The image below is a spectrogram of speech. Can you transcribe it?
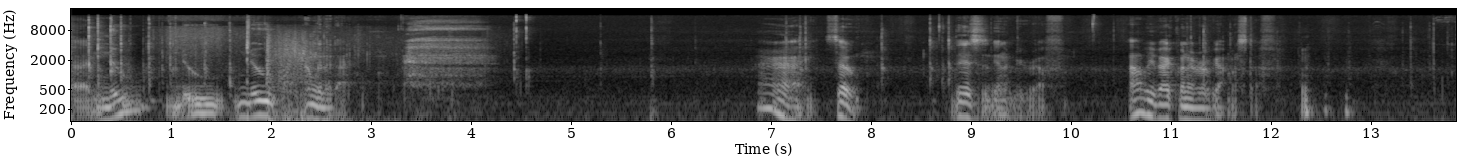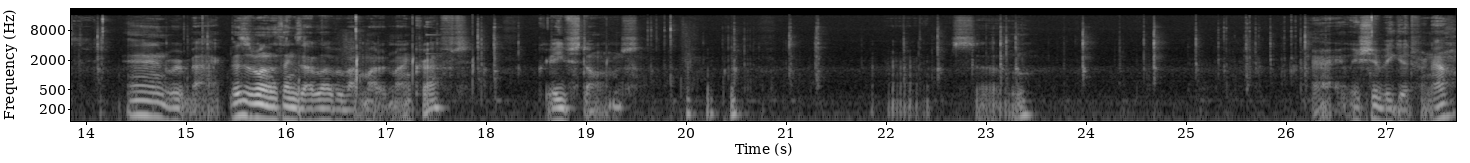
Uh, no, no, no. I'm gonna die. Alright, so this is gonna be rough. I'll be back whenever I've got my stuff. and we're back. This is one of the things I love about modern Minecraft. Gravestones. So, alright, we should be good for now.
